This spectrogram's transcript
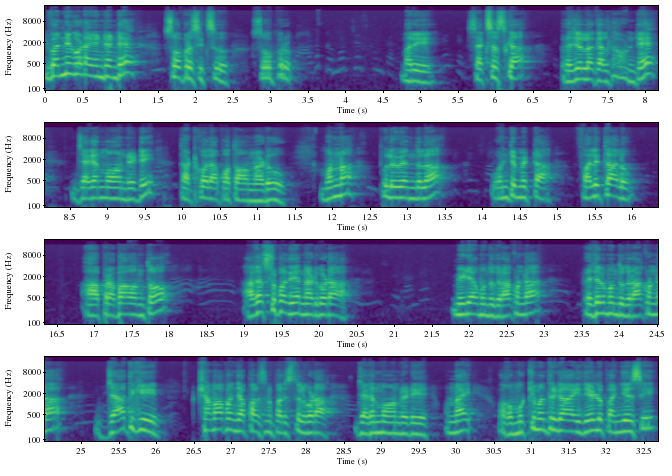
ఇవన్నీ కూడా ఏంటంటే సూపర్ సిక్స్ సూపర్. మరి సక్సెస్గా ప్రజల్లోకి వెళ్తూ ఉంటే జగన్మోహన్ రెడ్డి తట్టుకోలేకపోతా ఉన్నాడు. మొన్న పులివెందుల ఒంటిమిట్ట ఫలితాలు ఆ ప్రభావంతో ఆగస్టు పదిహేను నాడు కూడా మీడియా ముందుకు రాకుండా ప్రజల ముందుకు రాకుండా జాతికి క్షమాపణ చెప్పాల్సిన పరిస్థితులు కూడా జగన్మోహన్ రెడ్డి ఉన్నాయి. ఒక ముఖ్యమంత్రిగా ఐదేళ్ళు పనిచేసి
